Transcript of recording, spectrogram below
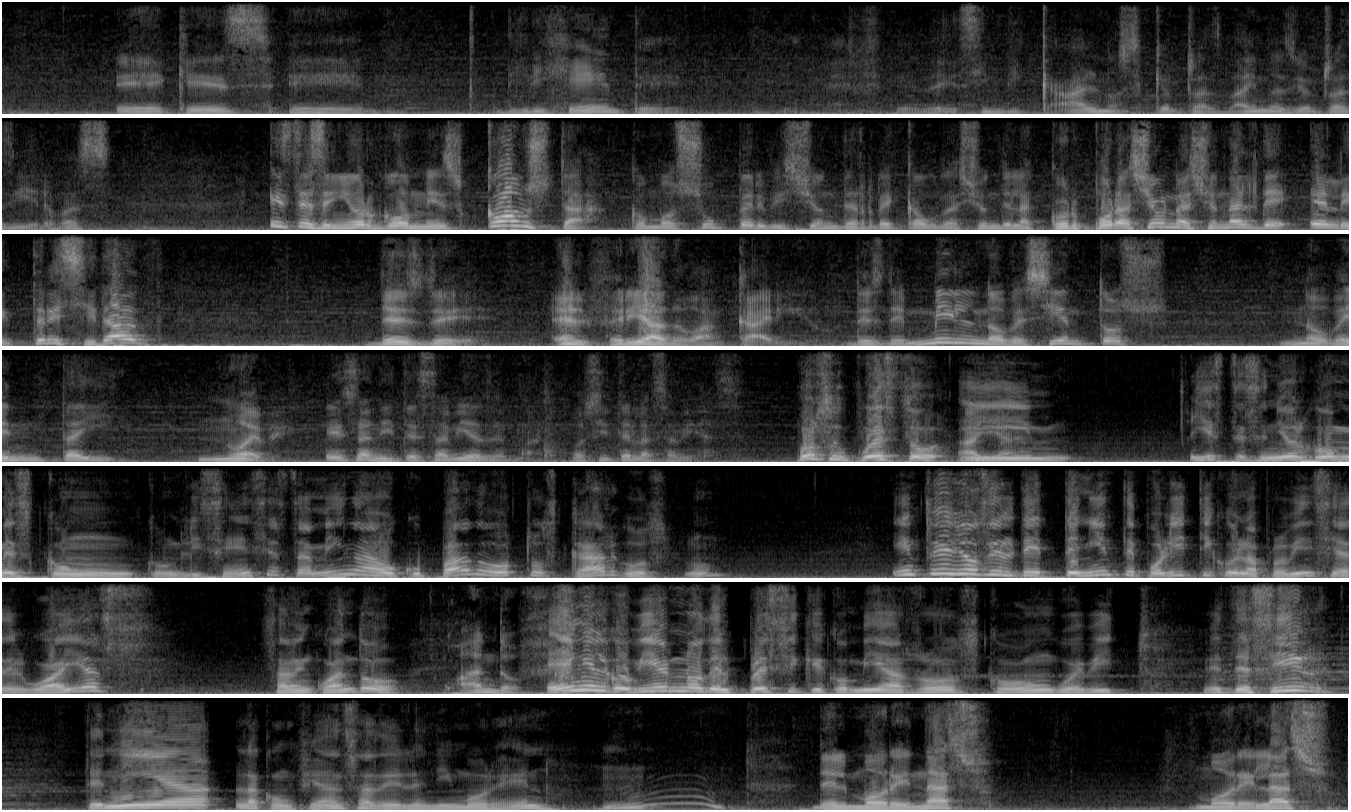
eh, que es eh, dirigente eh, de sindical, no sé qué otras vainas y otras hierbas, este señor Gómez consta como supervisión de recaudación de la Corporación Nacional de Electricidad desde el feriado bancario, desde 1999. Esa ni te sabías, hermano, o si te la sabías. Por supuesto, Ah, y, y este señor Gómez con, con licencias también ha ocupado otros cargos, ¿no? Entre ellos el de teniente político en la provincia del Guayas. ¿Saben cuándo? ¿Cuándo? En el gobierno del presi que comía arroz con huevito. Es decir, tenía la confianza de Lenín Moreno. Mm, del morenazo, morelazo.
